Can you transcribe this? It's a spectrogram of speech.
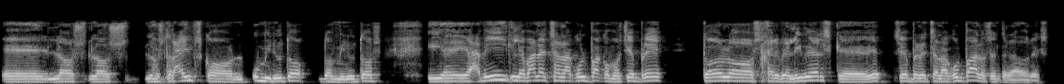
eh, los, los, los drives con un minuto, dos minutos. Y eh, a mí le van a echar la culpa, como siempre, todos los Herbelivers que siempre le echan la culpa a los entrenadores.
